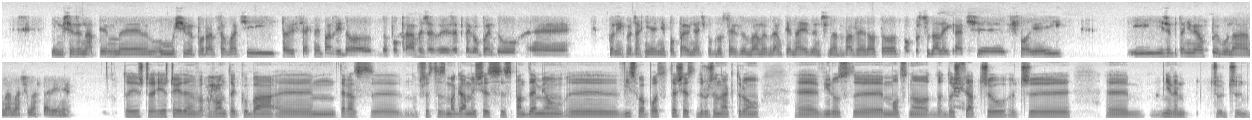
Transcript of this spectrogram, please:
i myślę, że na tym y, musimy pracować i to jest jak najbardziej do, do poprawy, żeby, żeby tego błędu y, w kolejnych meczach nie, nie popełniać. Po prostu jak zdobywamy bramkę na 1 czy na 2-0, to po prostu dalej grać e, swoje i, i żeby to nie miało wpływu na, na nasze nastawienie. To jeszcze, jeszcze jeden wątek, Kuba. Teraz no, wszyscy zmagamy się z, z pandemią. Wisła Płock też jest drużyna, którą wirus mocno do, doświadczył. Czy, nie wiem,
